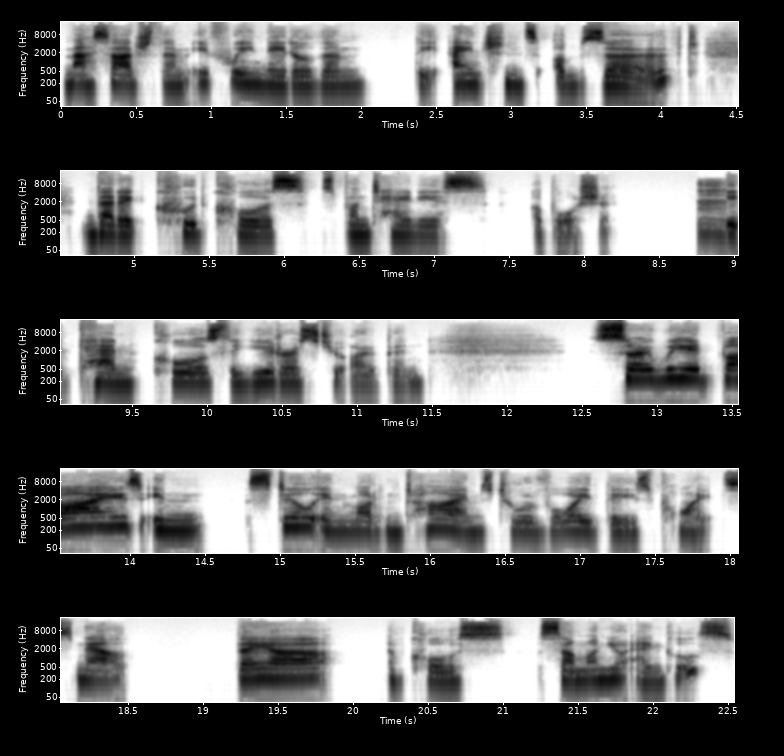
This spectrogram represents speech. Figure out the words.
massage them, if we needle them, the ancients observed that it could cause spontaneous abortion. Mm. It can cause the uterus to open. So, we advise in still in modern times to avoid these points. Now, they are, of course, some on your ankles.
